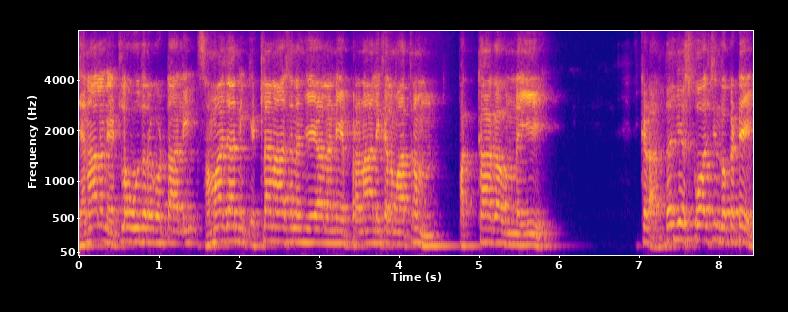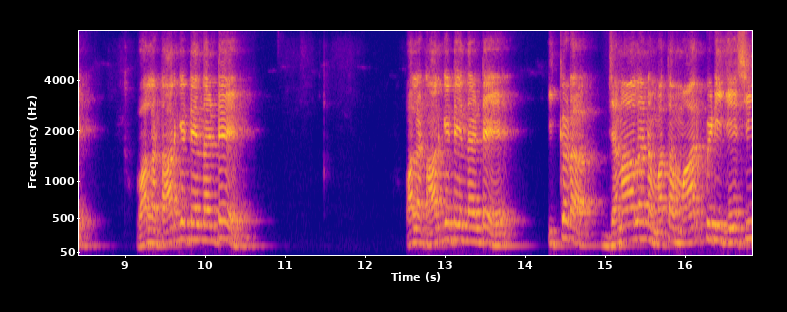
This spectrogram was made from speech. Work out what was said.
జనాలను ఎట్లా ఊదరగొట్టాలి? సమాజాన్ని ఎట్లా నాశనం చేయాలనే ప్రణాళికలు మాత్రం పక్కాగా ఉన్నాయి. ఇక్కడ అర్థం చేసుకోవాల్సింది ఒకటే. వాళ్ళ టార్గెట్ ఏంటంటే వాళ్ళ టార్గెట్ ఏంటంటే ఇక్కడ జనాలను మత మార్పిడి చేసి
